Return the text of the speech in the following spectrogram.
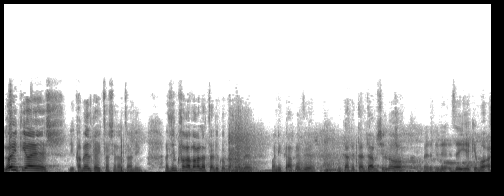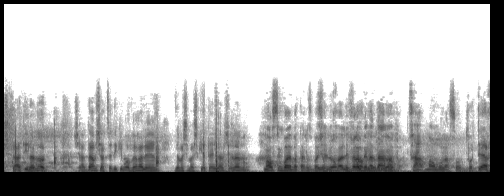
לא יתייאש, יקבל את העצה של הצדיק. אז אם כבר עבר על הצדיק כל כך הרבה, בוא ניקח את זה, ניקח את הדם שלו, וזה יהיה כמו השקעת אילנות, שהדם שהצדיקים עובר עליהם, זה מה שמשקיע את האילן שלנו. מה עושים בתכלס ביום יום? עובר על בן אדם. צער, מה הוא אמור לעשות? פותח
